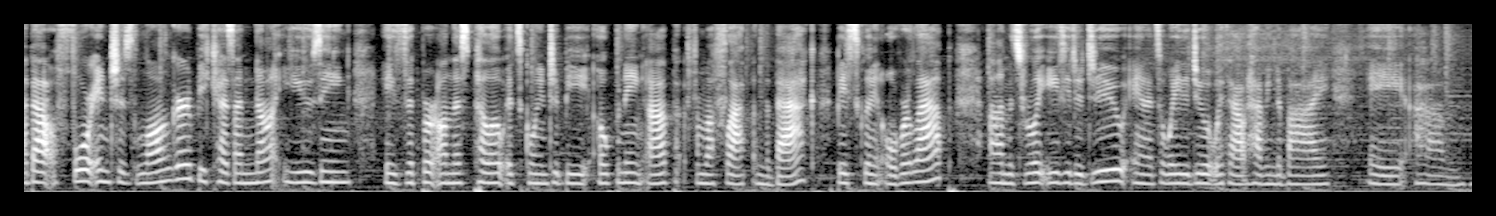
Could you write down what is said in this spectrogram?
about four inches longer because I'm not using a zipper on this pillow. It's going to be opening up from a flap in the back, basically an overlap. Um, it's really easy to do and it's a way to do it without having to buy a um,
